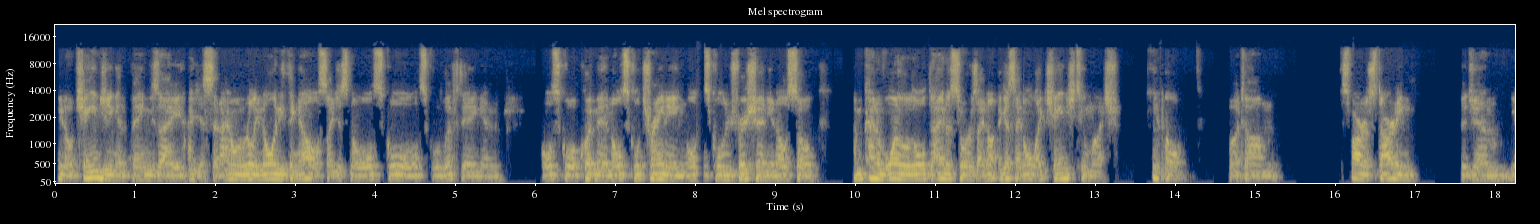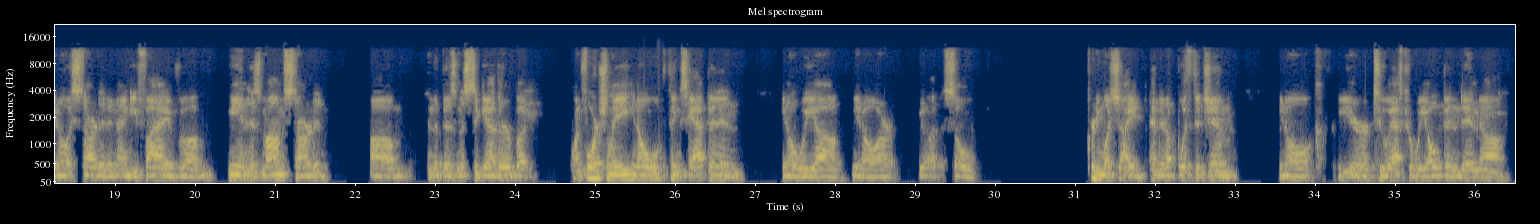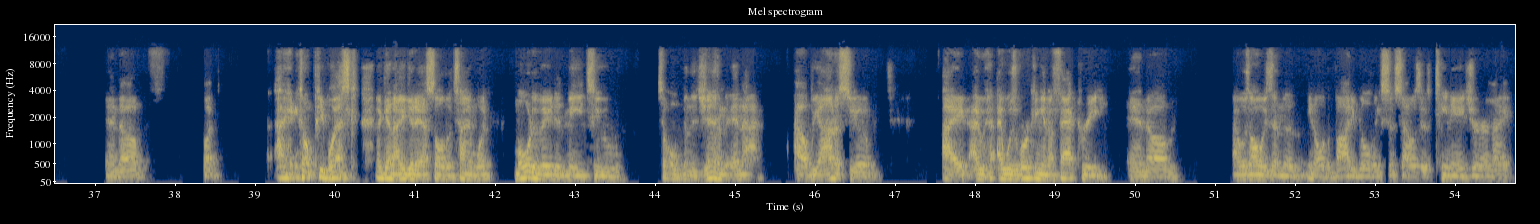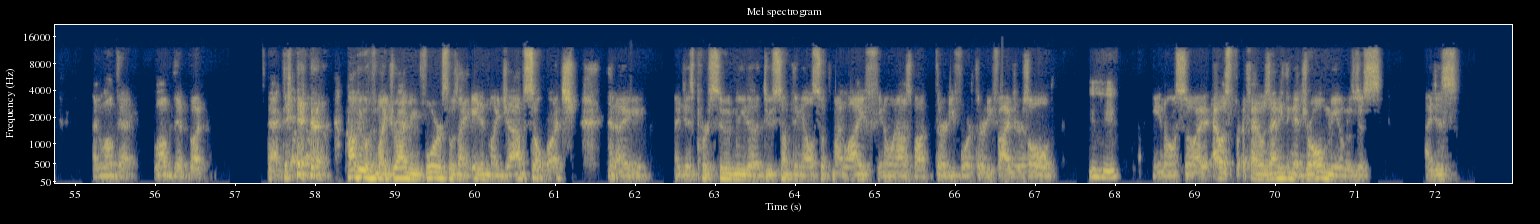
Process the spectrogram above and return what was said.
you know, changing and things, I, I just said, I don't really know anything else. I just know old school, old school lifting and old school equipment, and old school training, old school nutrition, you know, so I'm kind of one of those old dinosaurs. I don't, I guess I don't like change too much, you know, but, um, as far as starting the gym, you know, I started in 95, um, me and his mom started, um, in the business together, but unfortunately, you know, things happen and, you know, we, uh, you know, are, uh, so pretty much I ended up with the gym, you know, a year or two after we opened and, uh, and, um, but I, you know, people ask, again, I get asked all the time, what motivated me to, to open the gym. And I, I'll be honest with you, I, I, I was working in a factory and, um, I was always in the you know the bodybuilding since I was a teenager, and I I loved that loved it. But fact probably was my driving force was I hated my job so much that I I just pursued me to do something else with my life. You know, when I was about 34, 35 years old. Mm-hmm. You know, so I, I was if I was anything that drove me, it was just I just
